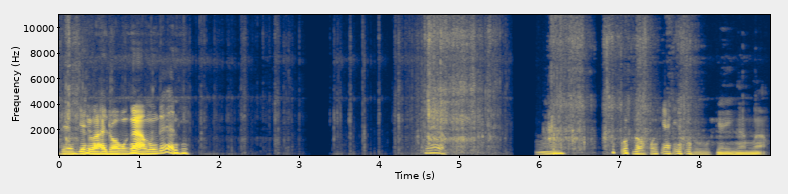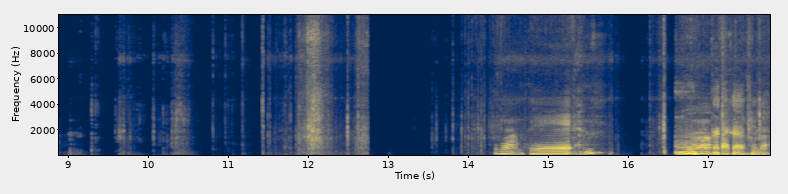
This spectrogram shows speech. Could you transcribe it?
เดี๋ยวใหญ่วายดอกงามมึงเด้อนี่เนี่ยอืมดอกบางใหญ่โอ้ไงงามงาม งามแท้อ๋ออ่าตัดตัดขาแล้วทีเหรละอ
